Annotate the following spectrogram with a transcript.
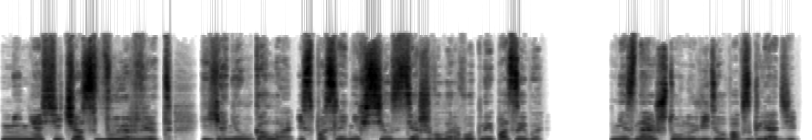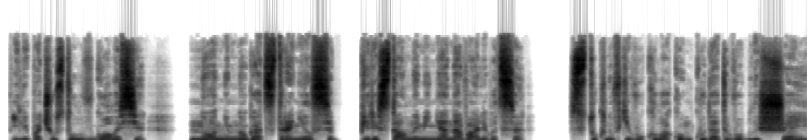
«Меня сейчас вырвет!» Я не лгала, из последних сил сдерживала рвотные позывы. Не знаю, что он увидел во взгляде или почувствовал в голосе, но он немного отстранился, перестал на меня наваливаться. Стукнув его кулаком куда-то в область шеи,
